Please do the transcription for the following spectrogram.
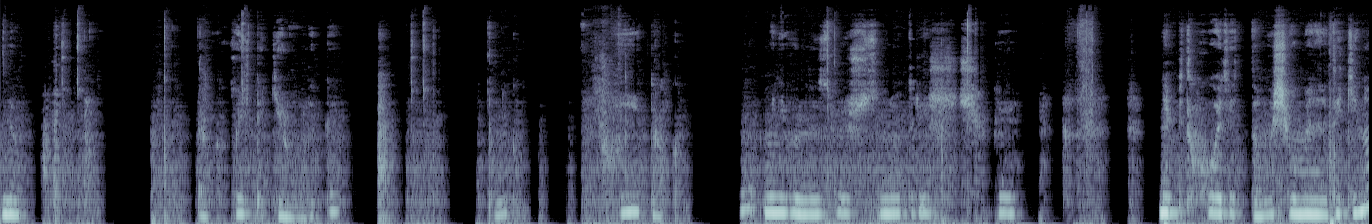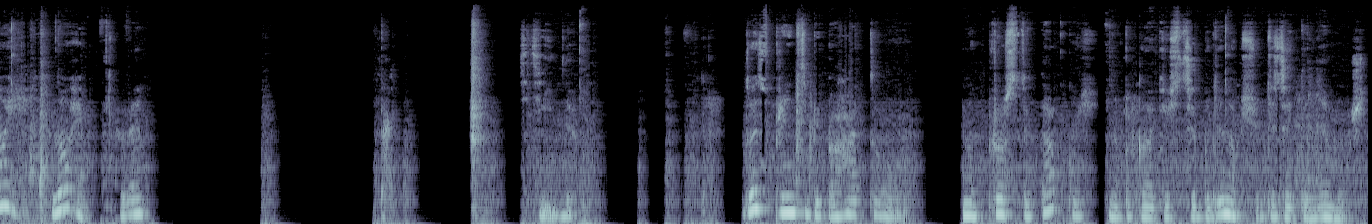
ну. Так, ось такі ролики. Так. І так. Ну, мені вони, звісно, трішечки Не підходять, тому що у мене такі ноги, ноги, але так, стійно. Тут, в принципі, багато, ну просто так ось, наприклад, ось цей будинок сюди зайти не можна.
